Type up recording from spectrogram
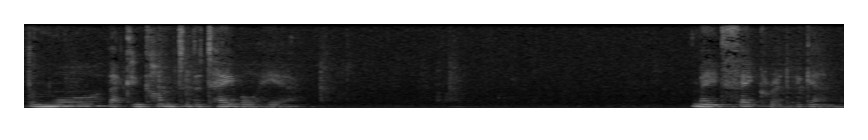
the more that can come to the table here made sacred again.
